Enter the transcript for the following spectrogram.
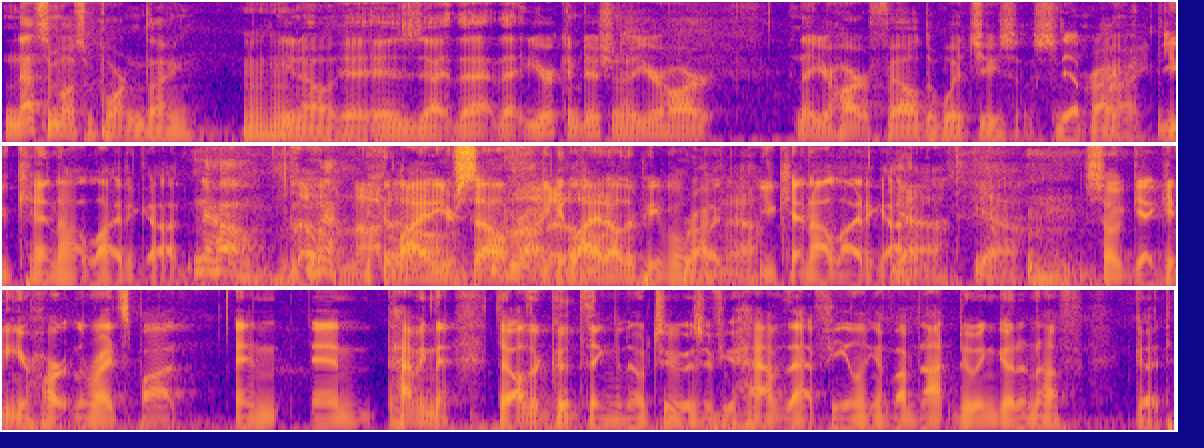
and that's the most important thing. Mm-hmm. You know, is that that that your condition of your heart, that your heart failed with Jesus. Yep. Right. right You cannot lie to God. No. No, No, you can at lie to yourself. Right. You can at lie to other people, Right. but Yeah. you cannot lie to God. yeah yeah So yeah, getting your heart in the right spot and and having that. The other good thing to know too is if you have that feeling of I'm not doing good enough, good.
